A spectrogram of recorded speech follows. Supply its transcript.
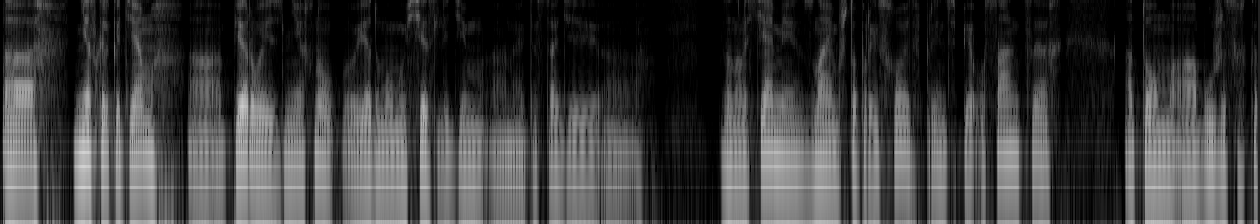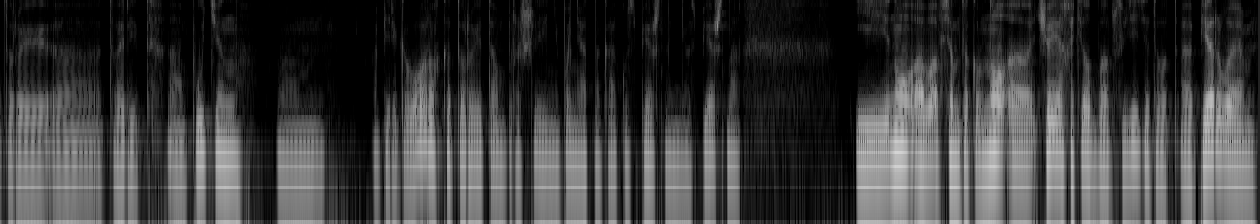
Uh, несколько тем. Uh, первая из них, ну, я думаю, мы все следим uh, на этой стадии за новостями, знаем, что происходит, в принципе, о санкциях, о том, об ужасах, которые творит Путин, о переговорах, которые там прошли, непонятно как, успешно, неуспешно. И, ну, обо всем таком. Но что я хотел бы обсудить, это вот первое,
